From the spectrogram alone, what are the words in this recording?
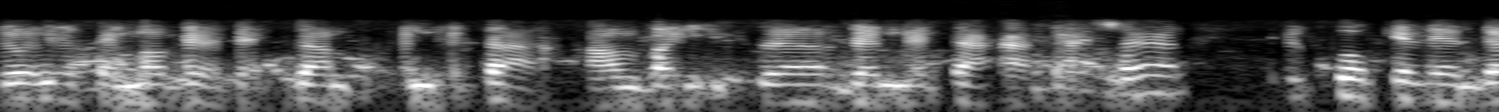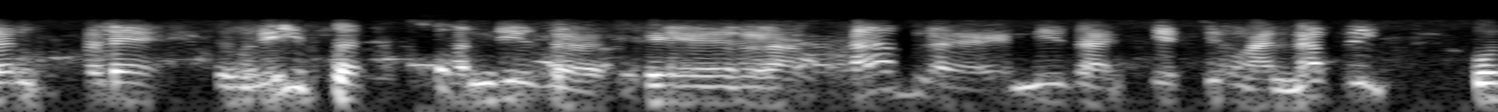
donner ces mauvais exemples d'un État envahisseur, d'un État attacheur il faut que les intérêts risques soient mis sur la table, mis en question en Afrique. Vous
